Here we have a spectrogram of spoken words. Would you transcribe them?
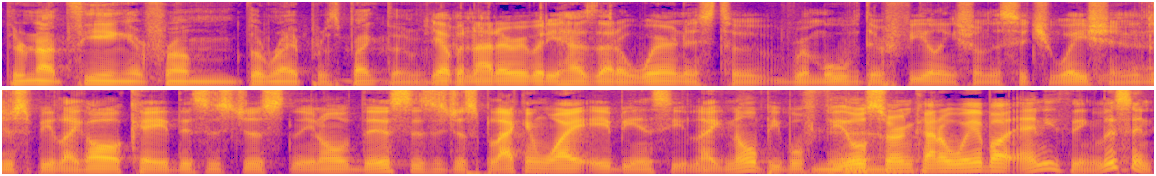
they're not seeing it from the right perspective. Yeah, but not everybody has that awareness to remove their feelings from the situation and just be like, oh, okay, this is just, you know, this, this is just black and white, A, B, and C. Like, no, people feel a certain kind of way about anything. Listen,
